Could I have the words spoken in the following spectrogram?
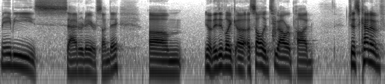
maybe Saturday or Sunday. Um, you know, they did like a, a solid two-hour pod just kind of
